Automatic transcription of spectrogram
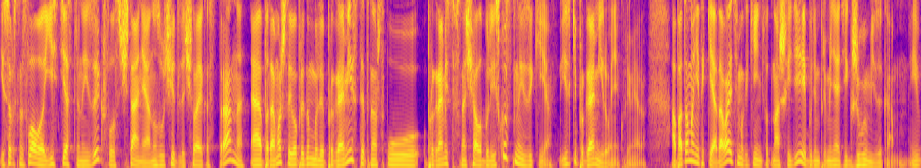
И, собственно, слово «естественный язык», словосочетание, оно звучит для человека странно, а, потому что его придумали программисты, потому что у программистов сначала были искусственные языки, языки программирования, к примеру. А потом они такие, а давайте мы какие-нибудь вот наши идеи будем применять и к живым языкам. И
